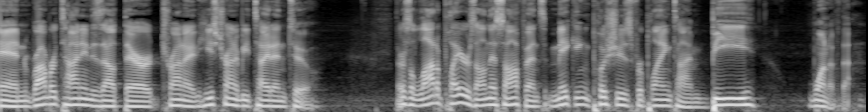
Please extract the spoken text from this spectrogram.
And Robert Tonyan is out there trying to he's trying to be tight end too. There's a lot of players on this offense making pushes for playing time. Be one of them.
